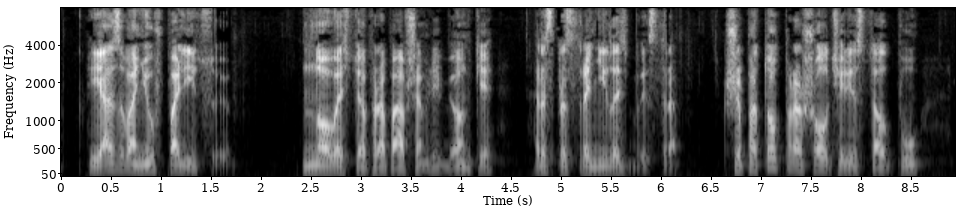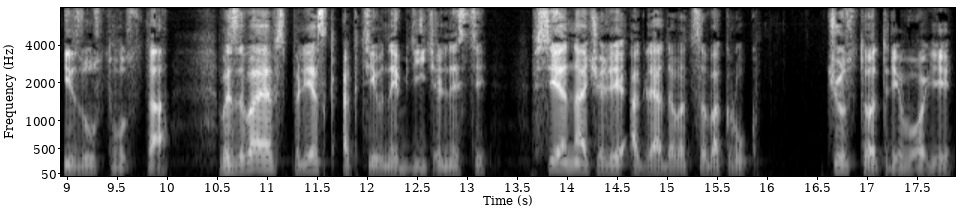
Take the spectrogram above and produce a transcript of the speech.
— «я звоню в полицию». Новость о пропавшем ребенке распространилась быстро. Шепоток прошел через толпу, из уст в уста, вызывая всплеск активной бдительности. Все начали оглядываться вокруг. Чувство тревоги,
